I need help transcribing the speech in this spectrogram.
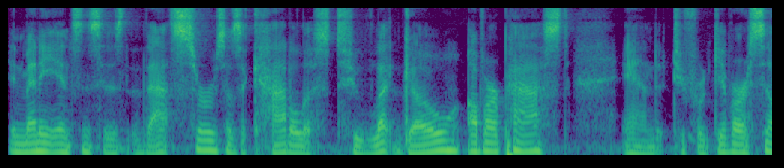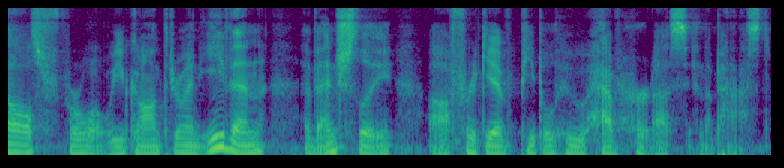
in many instances, that serves as a catalyst to let go of our past and to forgive ourselves for what we've gone through, and even eventually uh, forgive people who have hurt us in the past.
